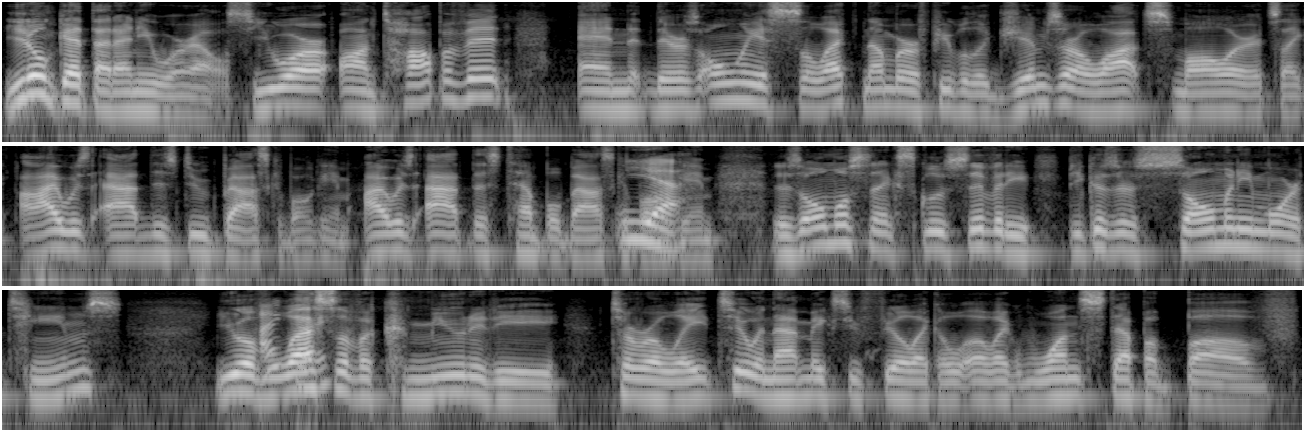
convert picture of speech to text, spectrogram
you don't get that anywhere else. You are on top of it, and there's only a select number of people. The gyms are a lot smaller. It's like I was at this Duke basketball game. I was at this Temple basketball Yeah. game. There's almost an exclusivity because there's so many more teams. You have I less agree. of a community to relate to, and that makes you feel like a like one step above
